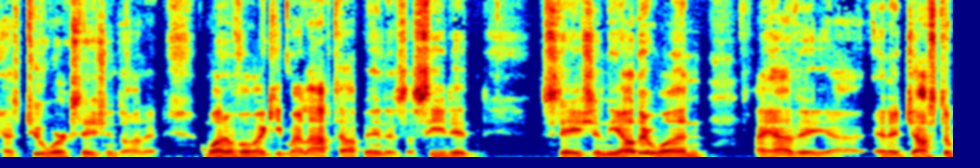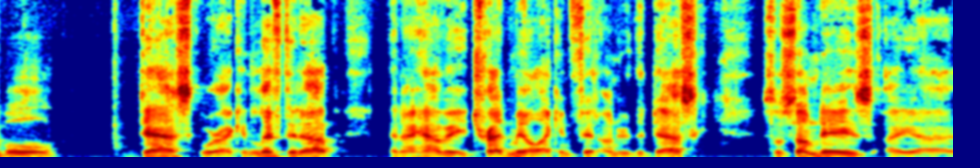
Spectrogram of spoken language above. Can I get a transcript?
has two workstations on it. One of them I keep my laptop in is a seated station. The other one I have a uh, an adjustable desk where I can lift it up, and I have a treadmill I can fit under the desk. So some days I uh,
